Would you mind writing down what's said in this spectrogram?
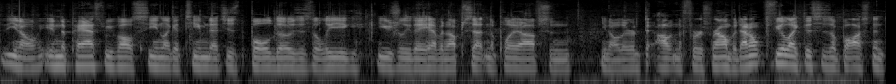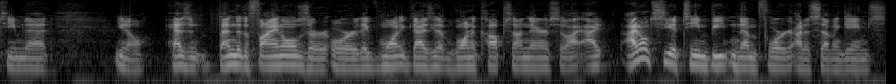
you know in the past we've all seen like a team that just bulldozes the league. Usually they have an upset in the playoffs and you know they're out in the first round. But I don't feel like this is a Boston team that you know hasn't been to the finals or or they've won guys that have won a cups on there. So I, I I don't see a team beating them four out of seven games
